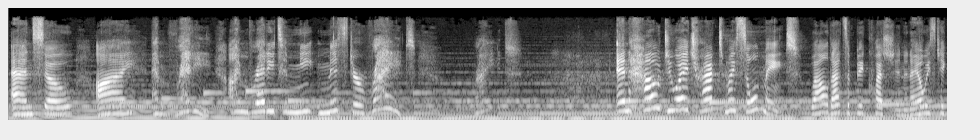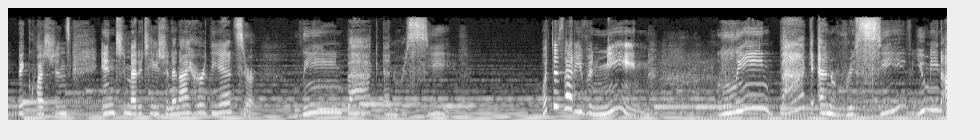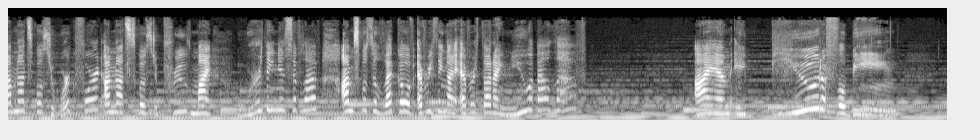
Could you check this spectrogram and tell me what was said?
And so I am ready. I'm ready to meet Mr. Right. Right? And how do I attract my soulmate? Well, that's a big question, and I always take big questions into meditation, and I heard the answer lean back and receive. What does that even mean? Lean back and receive? You mean I'm not supposed to work for it? I'm not supposed to prove my worthiness of love? I'm supposed to let go of everything I ever thought I knew about love? I am a beautiful being,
